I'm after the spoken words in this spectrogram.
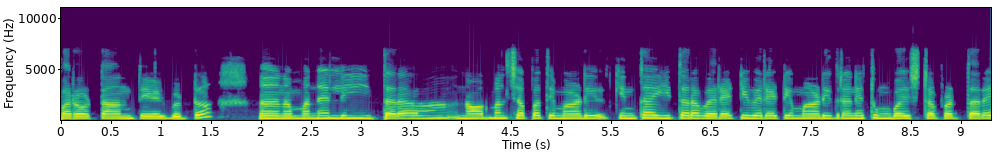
ಪರೋಟ ಅಂತ ಹೇಳ್ಬಿಟ್ಟು ನಮ್ಮ ಮನೆಯಲ್ಲಿ ಈ ಥರ ನಾರ್ಮಲ್ ಚಪಾತಿ ಮಾಡಿದ್ಕಿಂತ ಈ ಥರ ವೆರೈಟಿ ವೆರೈಟಿ ಮಾಡಿದ್ರೇ ತುಂಬ ಇಷ್ಟಪಡ್ತಾರೆ.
